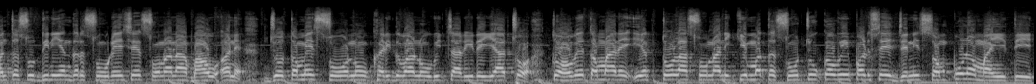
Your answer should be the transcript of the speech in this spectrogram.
અંત સુધીની અંદર શું રહેશે સોનાના ભાવ અને જો તમે સોનું ખરીદવાનું વિચારી રહ્યા છો, તો હવે તમારે એક તોલા સોનાની કિંમત શું ચૂકવવી પડશે જેની સંપૂર્ણ માહિતી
